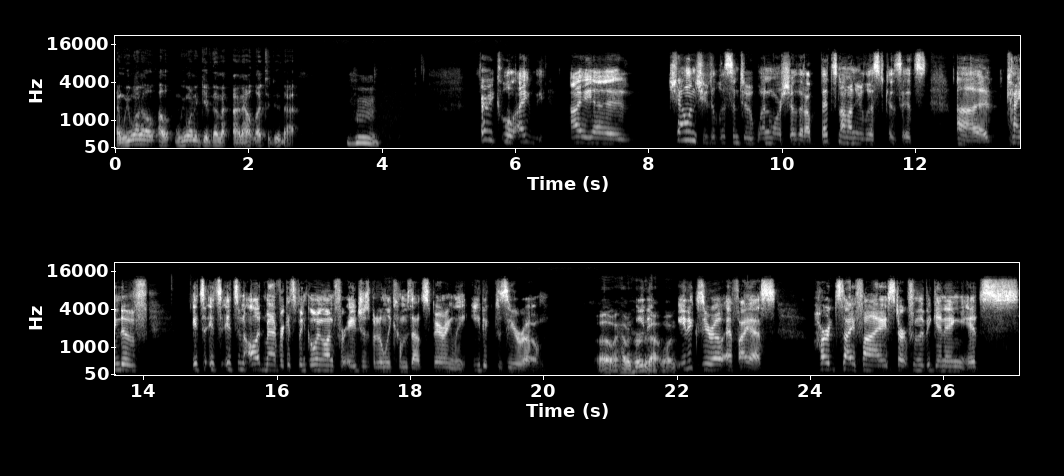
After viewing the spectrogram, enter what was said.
and we want to uh, we want to give them an outlet to do that. Hmm Very cool. I I uh, challenge you to listen to one more show that I'll bet's not on your list because it's uh, kind of it's it's it's an odd maverick. It's been going on for ages, but it only comes out sparingly. Edict Zero. Oh, I haven't heard Edict- of that one. Edict Zero FIS. Hard sci-fi, start from the beginning. It's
